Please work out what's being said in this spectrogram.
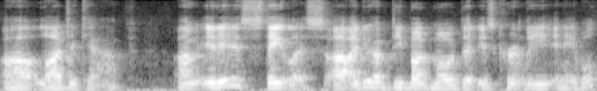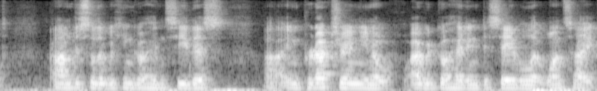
uh, Logic app, um, it is stateless. Uh, I do have debug mode that is currently enabled, um, just so that we can go ahead and see this uh, in production. You know, I would go ahead and disable it once I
